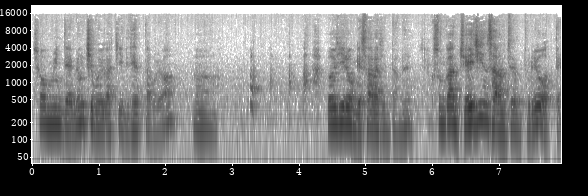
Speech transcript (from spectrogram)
처음인데 명치 부위가 찌릿했다고요. 어. 어지러운 게 사라진다면 순간 죄지은 사람처럼 두려웠대.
